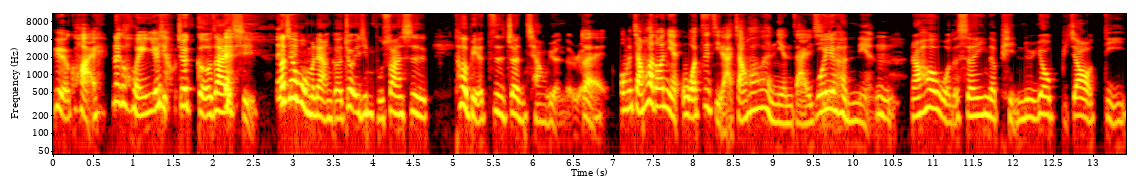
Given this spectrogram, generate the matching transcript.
越快，嗯、那个回音越就就隔在一起，而且我们两个就已经不算是特别字正腔圆的人。对。我们讲话都黏，我自己啦，讲话会很黏在一起。我也很黏，嗯，然后我的声音的频率又比较低，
